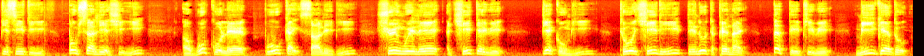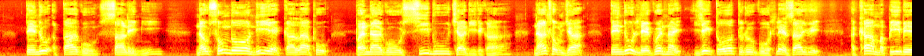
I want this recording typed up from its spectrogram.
ပစ္စည်းသည်ပုတ်ဆက်လျက်ရှိ၏အဝတ်ကိုလည်းပိုးကိုက်စားလေပြီရွှေငွေလည်းအခြေတက်၍ပြက်ကုန်ပြီထိုအခြေသည်တင်တို့တစ်ဖက်၌တက်တည်ဖြစ်၍ မိကဲ့သို့တင်တို့အသားကို စားလိမ့်မည်နောက်ဆုံးသောနေ့ရက်ကာလဖို့ဗန္နာကို စီးပူးကြပြီတကားနားထောင်ကြတင်တို့လေခွက်၌ရိတ်သောသူတို့ကိုလှည့်စား၍အခမပေးဘဲ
